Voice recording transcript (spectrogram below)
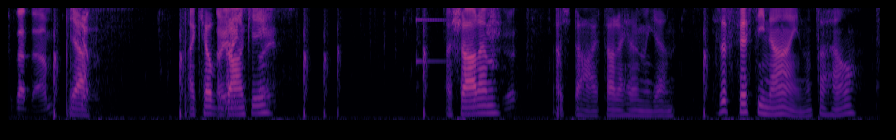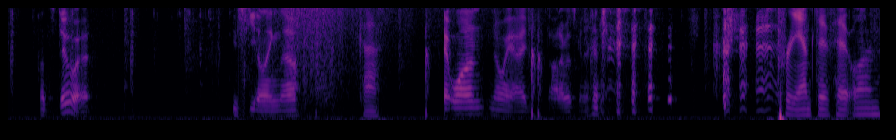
Is that them? Yeah. I killed the donkey. nice. I shot him. Shit. I oh, I thought I hit him again. He's at 59. What the hell? Let's do it. He's healing though. Okay. Hit one. No wait, I thought I was gonna hit that. Preemptive hit one.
